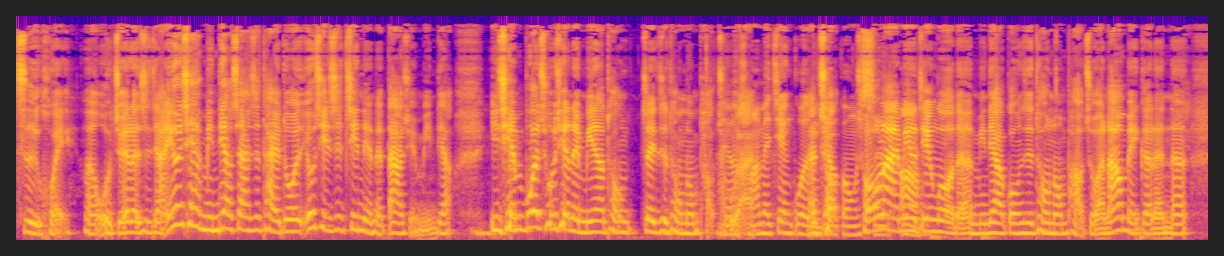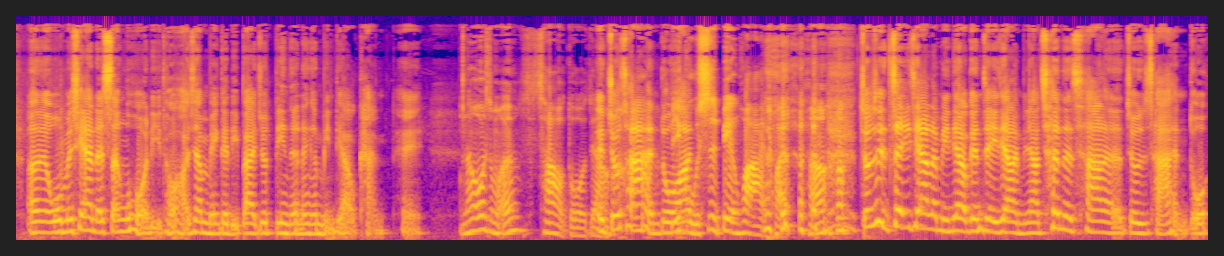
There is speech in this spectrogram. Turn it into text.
智慧啊，我觉得是这样，因为现在民调实在是太多，尤其是今年的大选民调，以前不会出现的民调通，这次通通跑出来，从来没见过的民调公司，从来没有见过的民调公司通通跑出来，然后每个人呢，呃，我们现在的生活里头，好像每个礼拜就盯着那个民调看，嘿。然后为什么嗯差好多这样？就差很多啊，比股市变化还快。就是这一家的民调跟这一家的民调真的差了，就是差很多。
